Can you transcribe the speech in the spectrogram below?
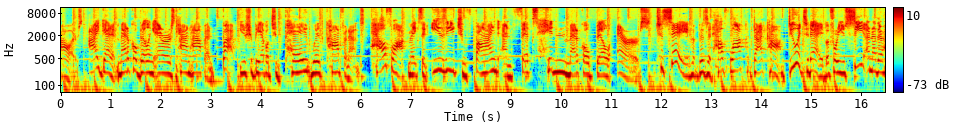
I get it, medical billing errors can happen, but you should be able to pay with confidence. HealthLock makes it easy to find and fix hidden medical bill errors. To save, visit healthlock.com. Do it today before you see another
